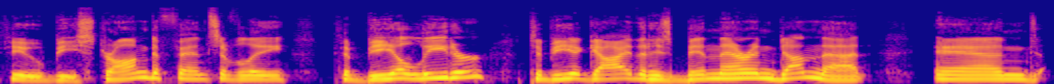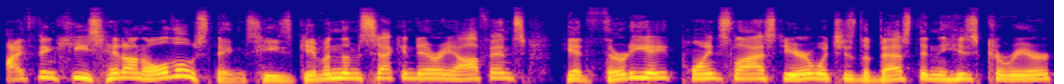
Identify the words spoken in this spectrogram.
to be strong defensively, to be a leader, to be a guy that has been there and done that. And I think he's hit on all those things. He's given them secondary offense. He had 38 points last year, which is the best in his career.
